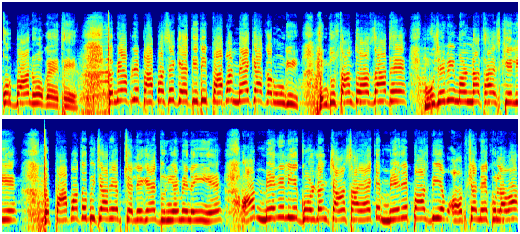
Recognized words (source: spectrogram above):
कुर्बान हो गए थे। तो मैं अपने पापा से कहती थी, पापा, मैं क्या करूँगी? हिंदुस्तान तो आज़ाद है, मुझे भी मरना था इसके लिए। तो पापा तो बेचारे अब चले गए, दुनिया में नहीं है। अब मेरे लिए गोल्डन चांस आया है कि मेरे पास भी अब ऑप्शन है खुला हुआ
